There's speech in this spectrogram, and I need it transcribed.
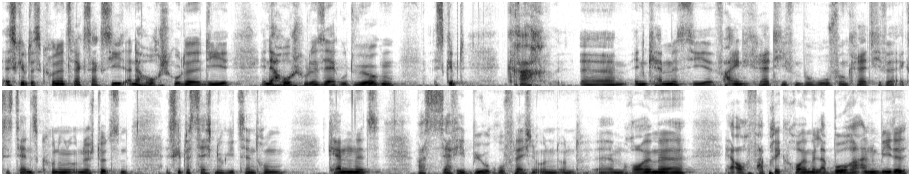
es gibt das Grünnetzwerk Saxid an der Hochschule, die in der Hochschule sehr gut wirken. Es gibt Krach äh, in Chemnitz, die vor allem die kreativen Berufe und kreative Existenzgründungen unterstützen. Es gibt das Technologiezentrum Chemnitz, was sehr viel Büroflächen und, und ähm, Räume, ja auch Fabrikräume, Labore anbietet.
